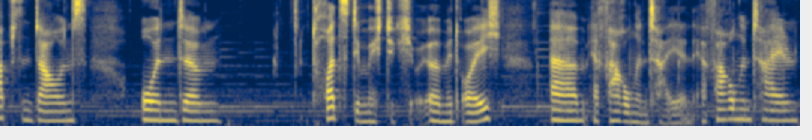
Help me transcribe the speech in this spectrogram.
Ups und Downs. Und ähm, trotzdem möchte ich äh, mit euch ähm, Erfahrungen teilen. Erfahrungen teilen,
